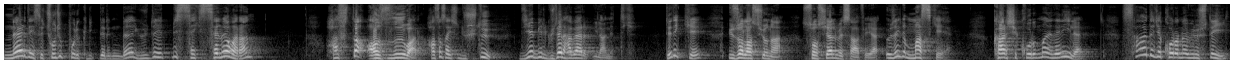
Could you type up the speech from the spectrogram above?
neredeyse çocuk polikliniklerinde %70-80'e varan hasta azlığı var. Hasta sayısı düştü diye bir güzel haber ilan ettik. Dedik ki izolasyona, sosyal mesafeye, özellikle maskeye karşı korunma nedeniyle sadece koronavirüs değil,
